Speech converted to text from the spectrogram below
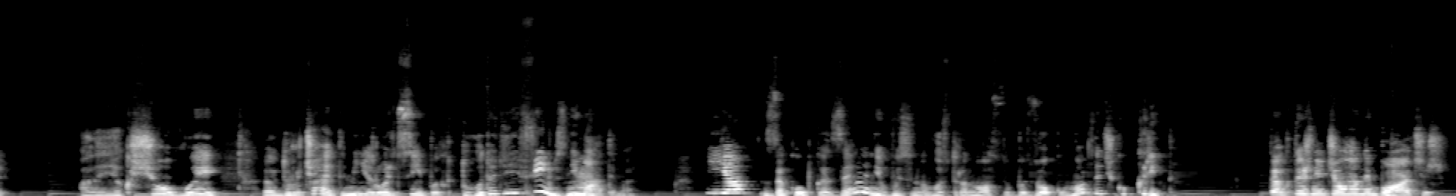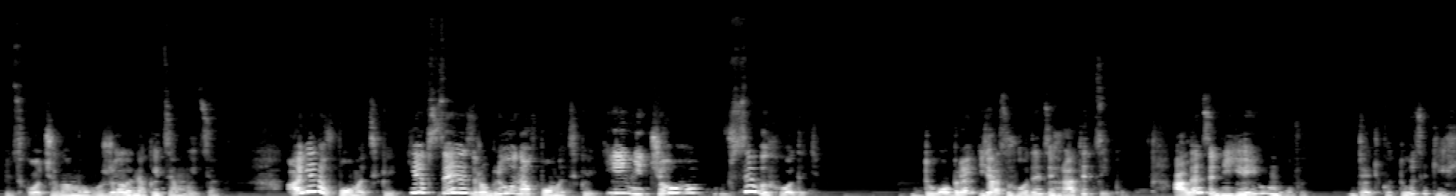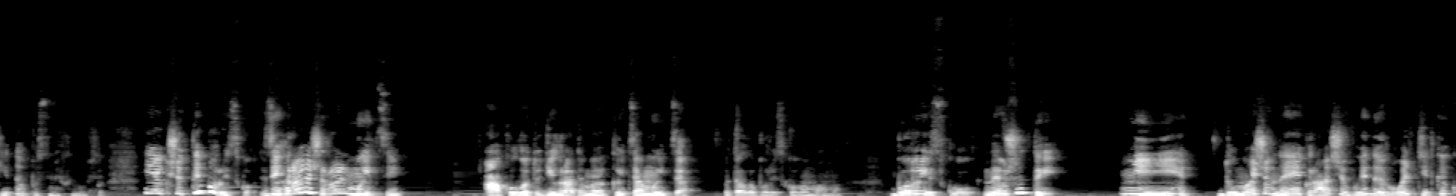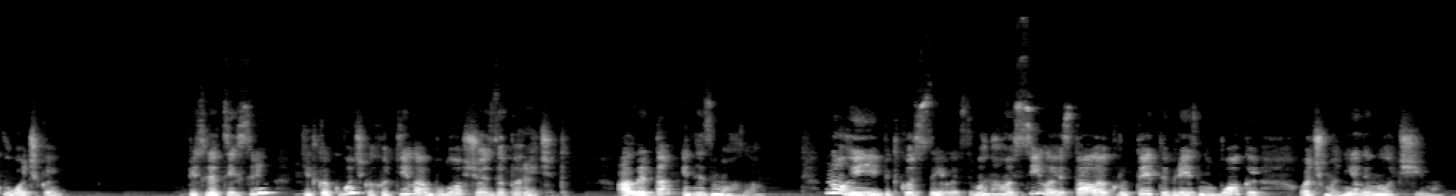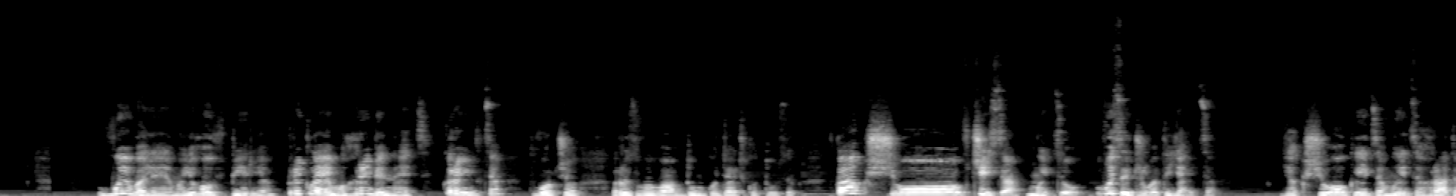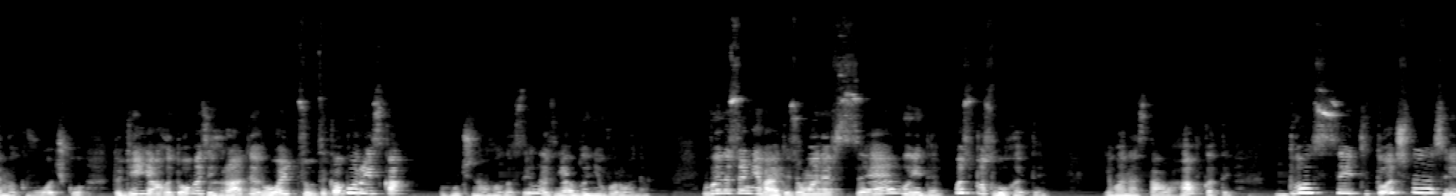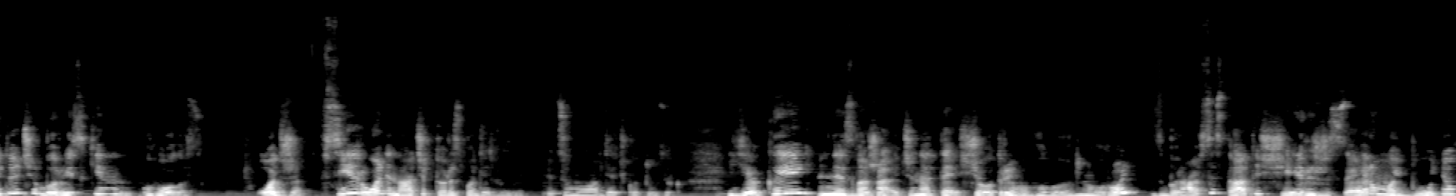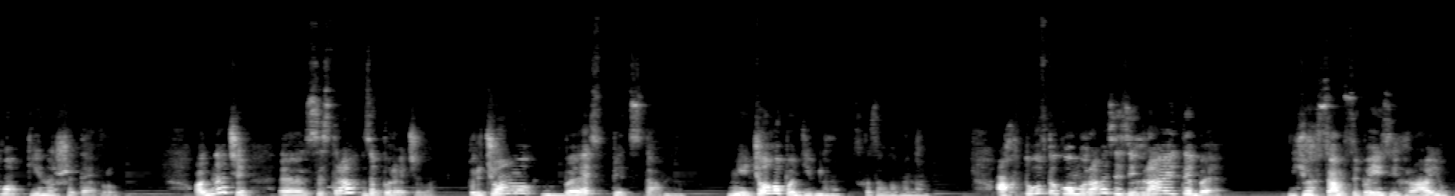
Але якщо ви е, доручаєте мені роль ціпи, хто тоді фільм зніматиме? Я з закупки зелені висунув гостроносу безоку мордочку кріт. Так ти ж нічого не бачиш, підскочила мову желена киця миця. А я навпомацьки, я все зроблю навпомацьки, і нічого, все виходить. Добре, я згоден зіграти ціпу, але з однієї умови. Дядько Тузик єхідно посміхнувся. Якщо ти, Бориско, зіграєш роль миці. А кого тоді гратиме киця миця? спитала Борискова мама. Бориску, невже ти? Ні. Думаю, що в неї краще вийде роль тітки Квочки. Після цих слів тітка Квочка хотіла було щось заперечити, але так і не змогла. Ноги її підкосились, вона осіла і стала крутити в різні боки очманілими очима. Виваляємо його в пір'я, приклеїмо гребінець, крильця, творчо розвивав думку дядько Тузик. Так що вчися, мицю, висиджувати яйця. Якщо киця миця гратиме квочку, тоді я готова зіграти роль цуцика Бориска, гучно оголосила з яблуні ворона. Ви не сумнівайтесь, у мене все вийде. Ось послухайте. І вона стала гавкати, досить точно наслідуючи Бориськін голос. Отже, всі ролі начебто розподілили, підсумував дядько Тузик, який, незважаючи на те, що отримав головну роль, збирався стати ще й режисером майбутнього кіношедевру. Одначе е, сестра заперечила, причому безпідставно. Нічого подібного, сказала вона. А хто в такому разі зіграє тебе? Я сам себе і зіграю.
